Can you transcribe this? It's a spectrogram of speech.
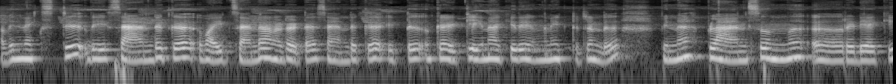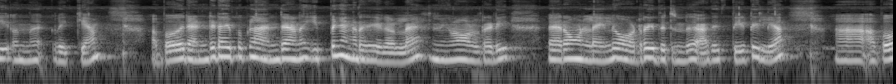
അപ്പം നെക്സ്റ്റ് ഇതേ സാൻഡൊക്കെ വൈറ്റ് സാൻഡാണ് കേട്ടോ ഇട്ടേ. സാൻഡൊക്കെ ഇട്ട് ക്ലീൻ ആക്കിയത് അങ്ങനെ ഇട്ടിട്ടുണ്ട്. പിന്നെ പ്ലാന്റ്സ് ഒന്ന് റെഡിയാക്കി ഒന്ന് വെക്കാം. അപ്പോൾ രണ്ട് ടൈപ്പ് പ്ലാന്റ് ആണ് ഇപ്പം ഞങ്ങളുടെ കയ്യിലുള്ളത് നിങ്ങൾ ഓൾറെഡി വേറെ ഓൺലൈനിൽ ഓർഡർ ചെയ്തിട്ടുണ്ട്. അത് എത്തിയിട്ടില്ല. അപ്പോൾ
